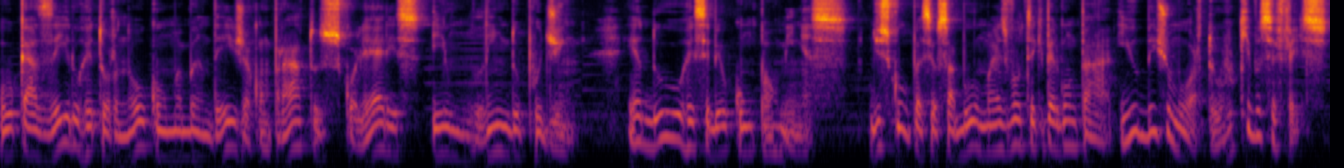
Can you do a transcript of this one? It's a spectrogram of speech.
O caseiro retornou com uma bandeja com pratos, colheres e um lindo pudim. Edu o recebeu com palminhas. Desculpa, seu Sabu, mas vou ter que perguntar. E o bicho morto, o que você fez?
